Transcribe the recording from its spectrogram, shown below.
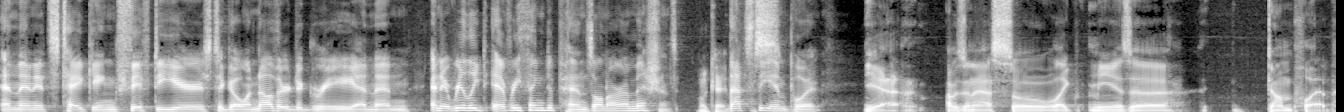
and then it's taking 50 years to go another degree and then and it really everything depends on our emissions. Okay. That's the input. Yeah, I was going to ask. So, like me as a dumb pleb,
